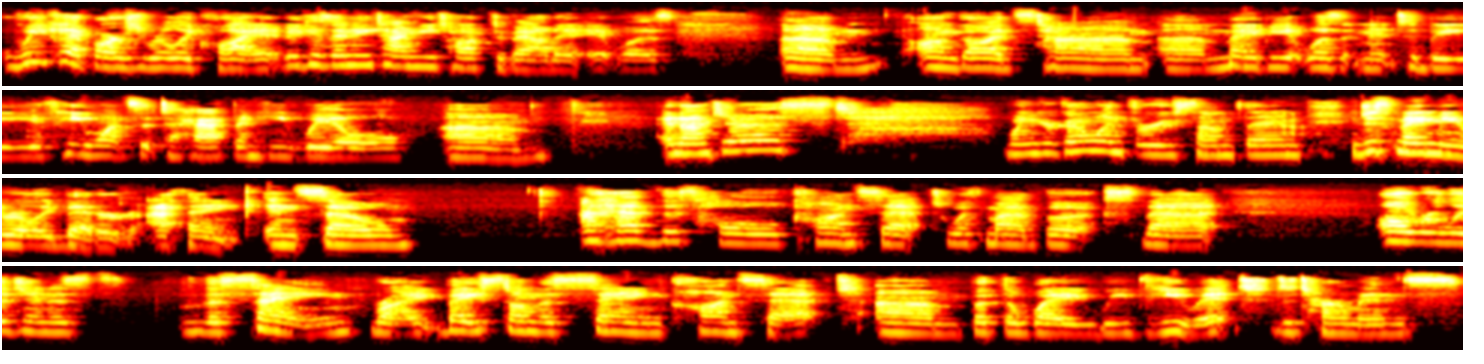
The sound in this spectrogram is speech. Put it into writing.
we kept ours really quiet because anytime you talked about it, it was um, on God's time. Um, maybe it wasn't meant to be. If He wants it to happen, He will. Um, and I just, when you're going through something, it just made me really bitter, I think. And so I have this whole concept with my books that all religion is the same, right? Based on the same concept, um, but the way we view it determines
